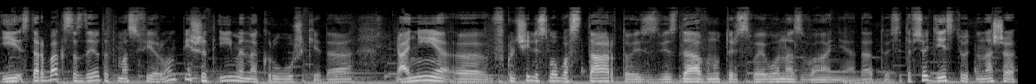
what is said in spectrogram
и Starbucks создает атмосферу, он пишет имя на кружке, да, они э, включили слово star, то есть звезда внутрь своего названия, да, то есть это все действует на наше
